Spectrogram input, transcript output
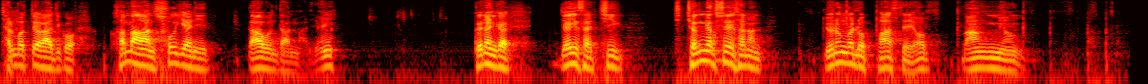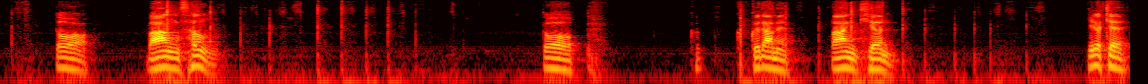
잘못돼 가지고 허망한 소견이 나온단 말이에요. 그러니까 여기서 지 정맥수에서는 이런 걸로 봤어요. 망명 또 망성 또 그 다음에 망견 이렇게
